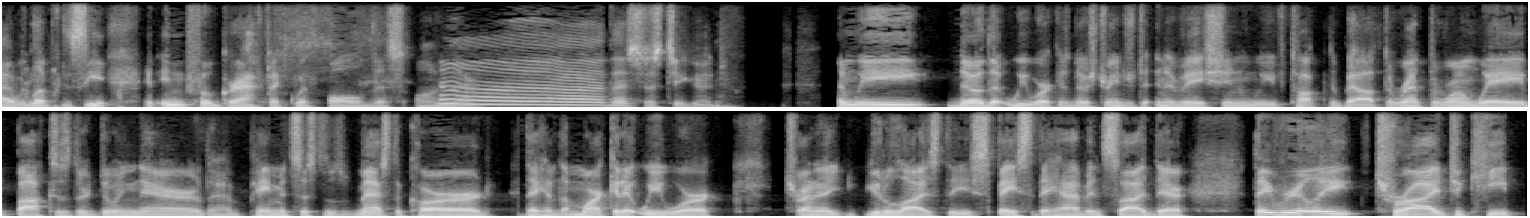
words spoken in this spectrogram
I would love to see an infographic with all this on there. Uh, that's just too good. And we know that WeWork as no stranger to innovation. We've talked about the rent the runway boxes they're doing there. They have payment systems with MasterCard. They have the market at WeWork, trying to utilize the space that they have inside there. They really tried to keep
